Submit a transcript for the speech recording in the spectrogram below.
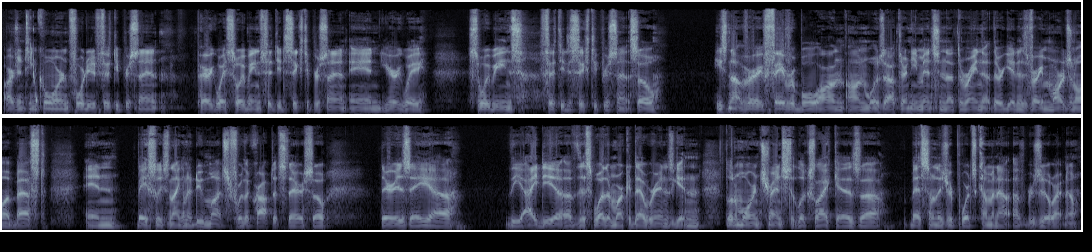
Argentine corn 40 to 50 percent. Paraguay soybeans 50 to 60 percent, and Uruguay soybeans 50 to 60 percent. So he's not very favorable on on what was out there, and he mentioned that the rain that they're getting is very marginal at best, and basically it's not going to do much for the crop that's there. So there is a uh, the idea of this weather market that we're in is getting a little more entrenched. It looks like as uh, as some of these reports coming out of Brazil right now.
